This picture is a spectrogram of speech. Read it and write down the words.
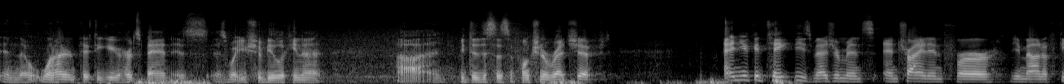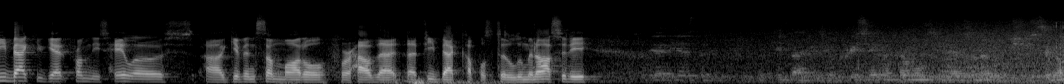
in the 150 gigahertz band is, is what you should be looking at. Uh, and we did this as a function of redshift. And you could take these measurements and try and infer the amount of feedback you get from these halos, uh, given some model for how that, that feedback couples to the luminosity. So the idea is that the feedback is increasing the thermal Sinyavzel signal?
